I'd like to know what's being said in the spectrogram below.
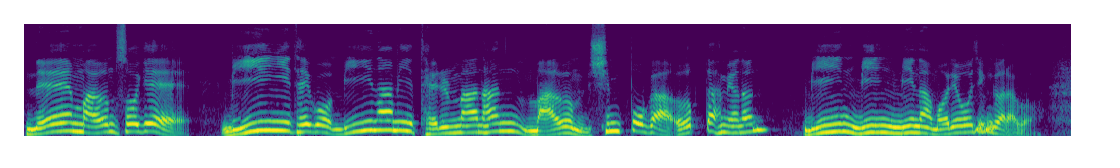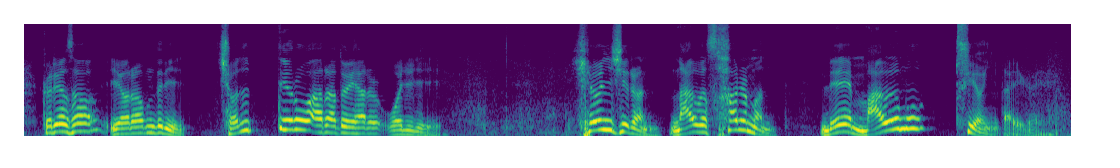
내 마음 속에 미인이 되고 미남이 될 만한 마음, 심보가 없다면은 미인, 미인, 미남 어려워진 거라고. 그래서 여러분들이 절대로 알아둬야 할 원리. 현실은, 나의 삶은 내 마음의 투영이다, 이거예요.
